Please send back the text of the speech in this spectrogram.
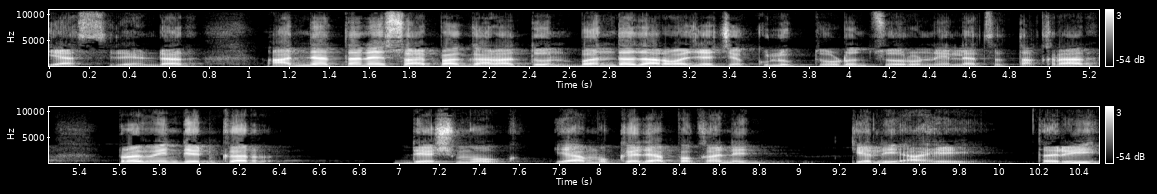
गॅस सिलेंडर अज्ञाताने स्वयंपाकघरातून बंद दरवाजाचे कुलूप तोडून चोरून नेल्याचा तक्रार प्रवीण दिनकर देशमुख या मुख्याध्यापकाने केली आहे. तरी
